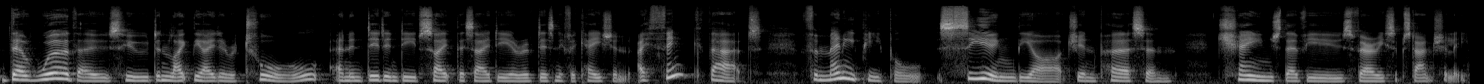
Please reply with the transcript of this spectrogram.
there were those who didn't like the idea at all and did indeed cite this idea of Disneyfication. I think that for many people, seeing the arch in person changed their views very substantially.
